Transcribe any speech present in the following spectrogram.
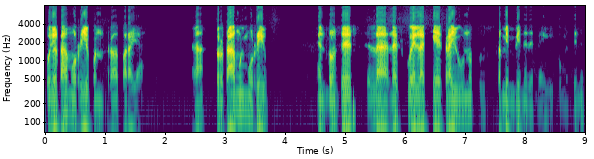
pues yo estaba morrillo cuando entraba para allá, pero estaba muy morrillo. Entonces, la, la escuela que trae uno, pues también viene de México, ¿me entiendes?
